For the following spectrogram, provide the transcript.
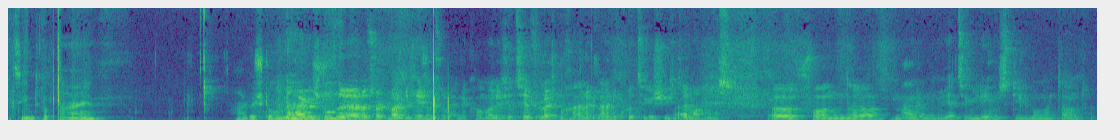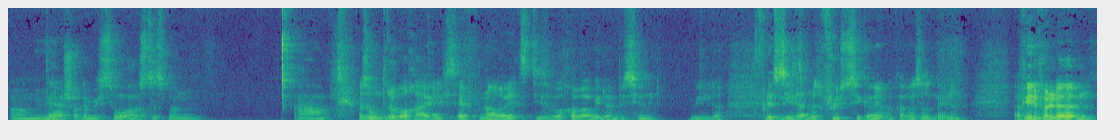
Jetzt sind wir bei Halbe Stunde? Eine halbe Stunde, ja, dann sollten wir eigentlich eh schon zum Ende kommen. Ich erzähle vielleicht noch eine kleine kurze Geschichte. Ja, äh, von äh, meinem jetzigen Lebensstil momentan. Ähm, Der schaut nämlich so aus, dass man, ähm, also unter der Woche eigentlich selten, aber jetzt diese Woche war wieder ein bisschen wilder. Flüssiger. Also flüssiger, ja, kann man so nennen. Auf jeden Fall ähm,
